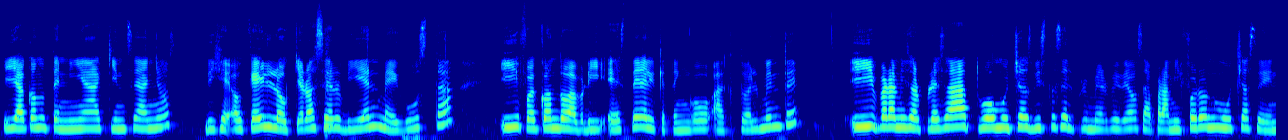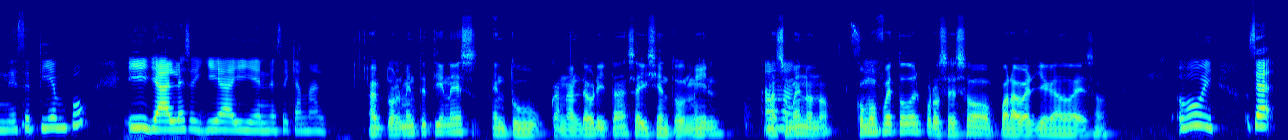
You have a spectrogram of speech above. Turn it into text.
y ya cuando tenía 15 años dije, ok, lo quiero hacer bien, me gusta. Y fue cuando abrí este, el que tengo actualmente. Y para mi sorpresa tuvo muchas vistas el primer video, o sea, para mí fueron muchas en ese tiempo y ya le seguí ahí en ese canal. Actualmente tienes en tu canal de ahorita 600 mil, más o menos, ¿no? ¿Cómo fue todo el proceso para haber llegado a eso? Uy, o sea,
